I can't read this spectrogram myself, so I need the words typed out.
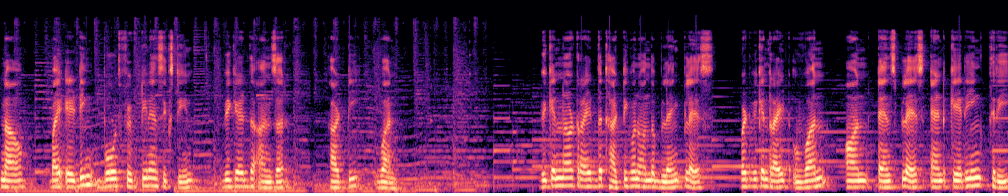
now by adding both 15 and 16 we get the answer 31 we cannot write the 31 on the blank place but we can write 1 on tens place and carrying 3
